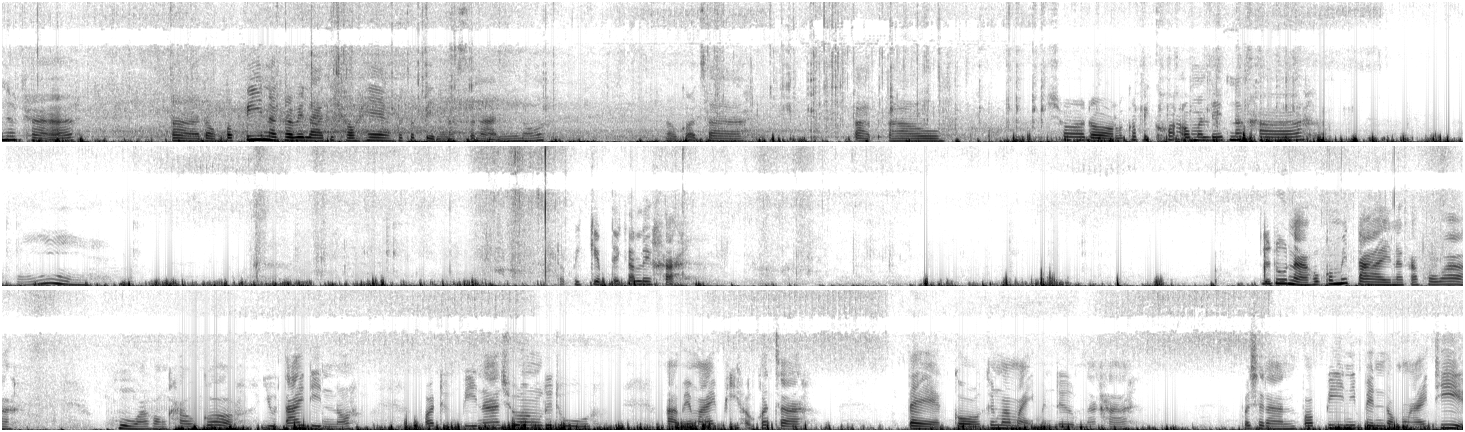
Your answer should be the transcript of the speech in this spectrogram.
นี่นะคะอดอกป๊อปปี้นะคะ เวลาที่เขาแห้งก็จะเป็นลักษณะนี้เนาะเราก็จะตัดเอาช่อดอกแล้วก็ไปเคาะเอามาเล็ดนะคะนี่เดี๋ยวไปเก็บได้วยกันเลยค่ะฤดูหนาวเขาก็ไม่ตายนะคะ เพราะว่า หัวของเขาก็อยู่ใต้ดินเนาะพอถึงปีหน้าช่วงฤดูใบไม้ผลิเขาก็จะแตกกอขึ้นมาใหม่เหมือนเดิมนะคะ เพราะฉะนั้นป๊อปปี้นี่เป็นดอกไม้ที่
